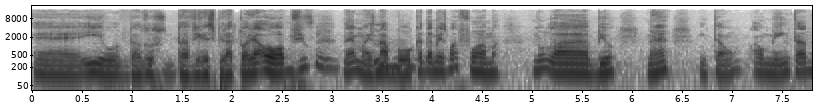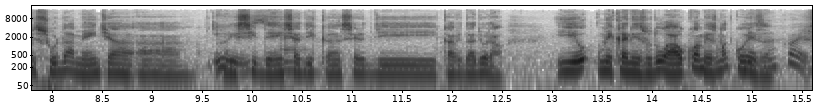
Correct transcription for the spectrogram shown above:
é, e o, da, da, via respiratória, óbvio, Sim. né? Mas uhum. na boca da mesma forma, no lábio, né? Então aumenta absurdamente a, a, Isso, a incidência é. de câncer de cavidade oral. E o, o, mecanismo do álcool a mesma coisa. Mesma coisa.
